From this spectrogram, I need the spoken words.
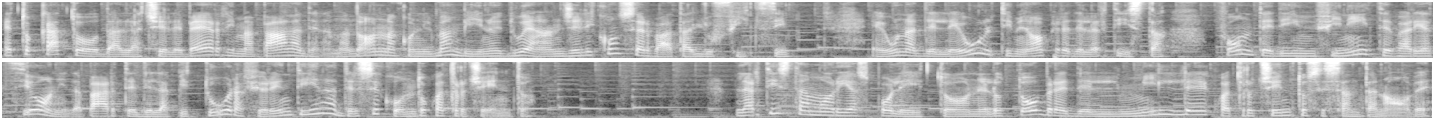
è toccato dalla celeberrima pala della Madonna con il bambino e due angeli conservata agli Uffizi. È una delle ultime opere dell'artista, fonte di infinite variazioni da parte della pittura fiorentina del secondo Quattrocento. L'artista morì a Spoleto nell'ottobre del 1469.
